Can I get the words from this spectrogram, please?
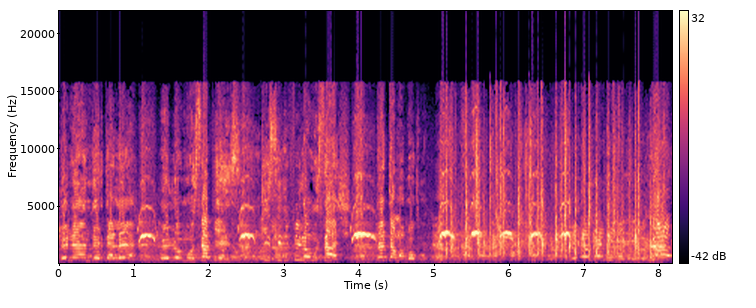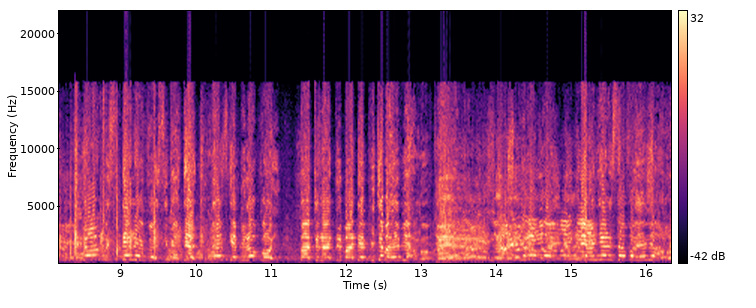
le néandertalien et l'homo sapiens, qui signifie l'homme sage. Maboko. L'homme, c'est un investigateur. Est-ce que Biloko, bato na badepute bayebi yango daniel sava ayebi yango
